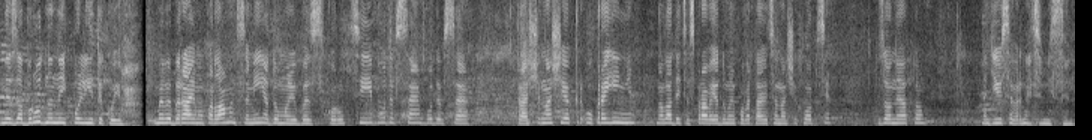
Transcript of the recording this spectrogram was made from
не забруднений політикою. Ми вибираємо парламент самі. Я думаю, без корупції буде все, буде все краще в нашій Україні. Наладиться справа. Я думаю, повертаються наші хлопці з зони АТО. Надіюся, вернеться мій син.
